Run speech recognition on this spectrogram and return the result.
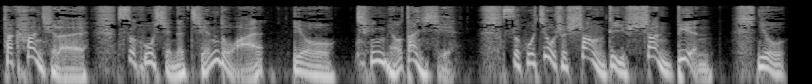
它看起来似乎显得简短又。轻描淡写，似乎就是上帝善变又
